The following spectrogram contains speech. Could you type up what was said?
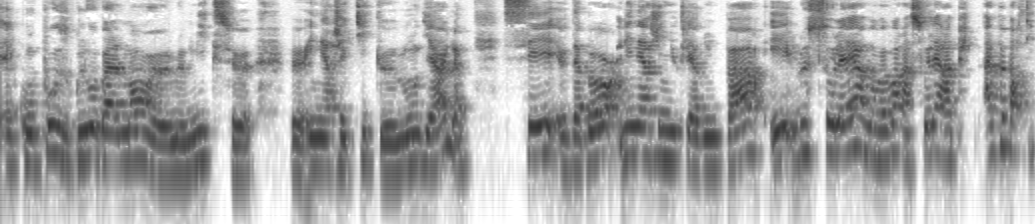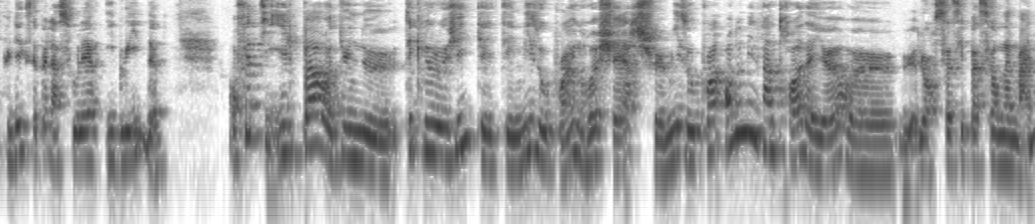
elles composent globalement euh, le mix euh, énergétique mondial. C'est d'abord l'énergie nucléaire d'une part et le solaire. On va voir un solaire un peu particulier qui s'appelle un solaire hybride. En fait, il part d'une technologie qui a été mise au point, une recherche mise au point en 2023 d'ailleurs. Euh, alors ça s'est passé en Allemagne,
